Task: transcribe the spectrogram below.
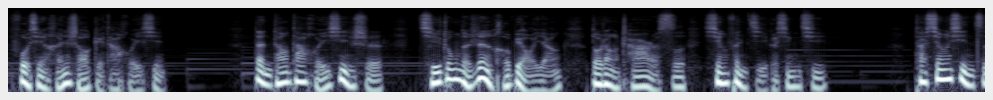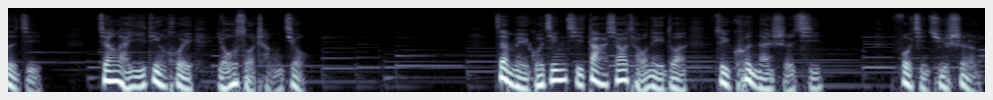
父亲很少给他回信，但当他回信时，其中的任何表扬都让查尔斯兴奋几个星期。他相信自己，将来一定会有所成就。在美国经济大萧条那段最困难时期，父亲去世了。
